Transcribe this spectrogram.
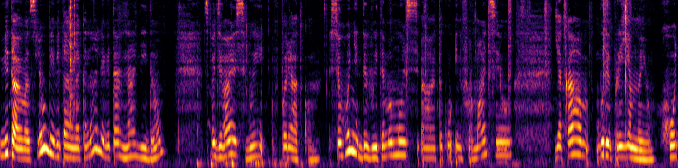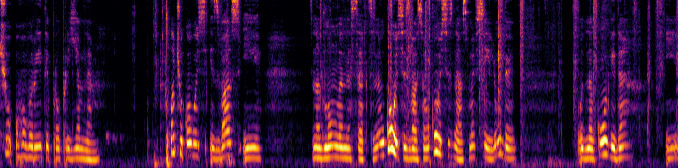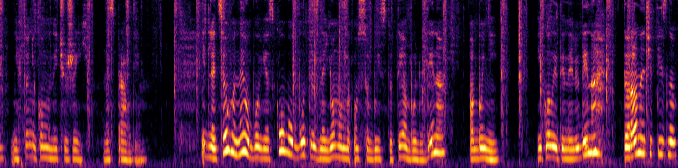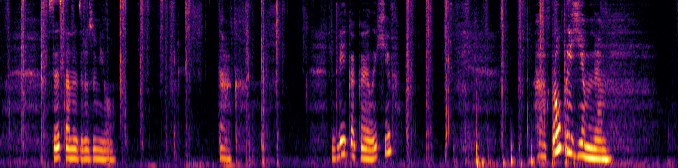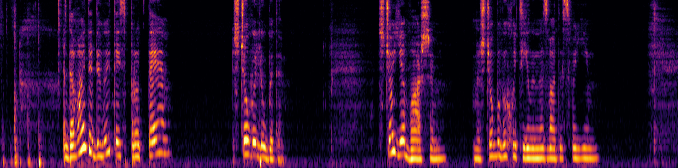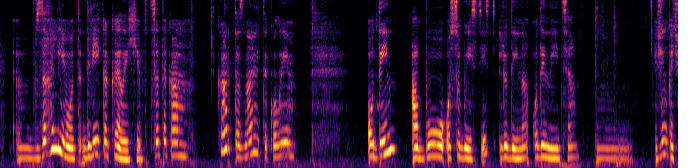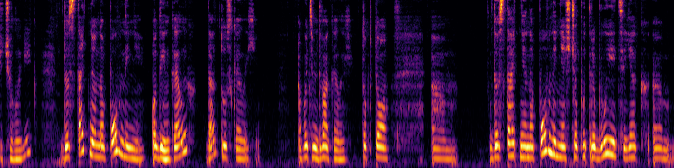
Вітаю вас, любі! Вітаю на каналі, вітаю на відео. Сподіваюсь, ви в порядку. Сьогодні дивитимемось а, таку інформацію, яка буде приємною. Хочу говорити про приємне. Хочу когось із вас і надломлене серце. Не у когось із вас, а у когось із нас. Ми всі люди однакові, да? і ніхто нікому не чужий насправді. І для цього не обов'язково бути знайомими особисто. Ти або людина, або ні. І коли ти не людина, то рано чи пізно все стане зрозуміло. Так. Двійка келихів. Про приємне. Давайте дивитись про те, що ви любите, що є вашим, що би ви хотіли назвати своїм. Е, Взагалі, от двійка келихів це така карта, знаєте, коли один або особистість, людина, одиниця, жінка чи чоловік, достатньо наповнені один келих, да, туз келихів, а потім два келихи. Тобто ем, достатнє наповнення, що потребується як ем,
